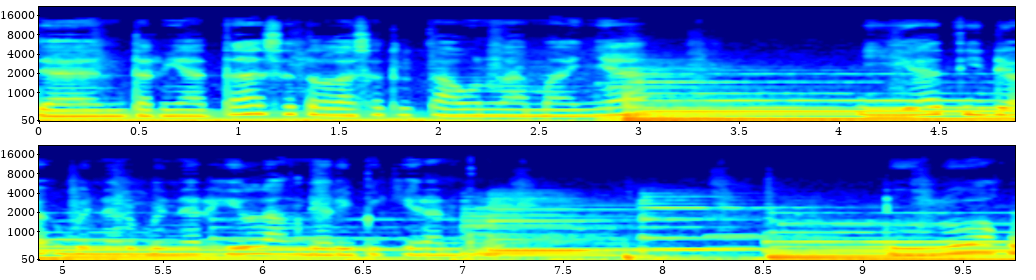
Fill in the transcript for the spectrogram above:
Dan ternyata setelah satu tahun lamanya, ia tidak benar-benar hilang dari pikiranku. Dulu aku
